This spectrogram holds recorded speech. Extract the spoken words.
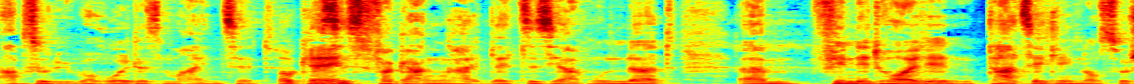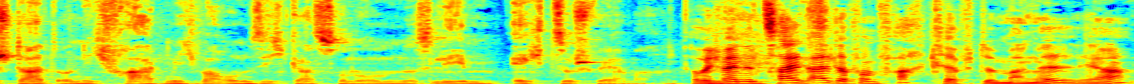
absolut überholtes Mindset. Okay. Das ist Vergangenheit, letztes Jahrhundert. Ähm, findet heute tatsächlich noch so statt und ich frage mich, warum sich Gastronomen das Leben echt so schwer machen. Aber ich meine, im Zeitalter vom Fachkräftemangel, ja.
